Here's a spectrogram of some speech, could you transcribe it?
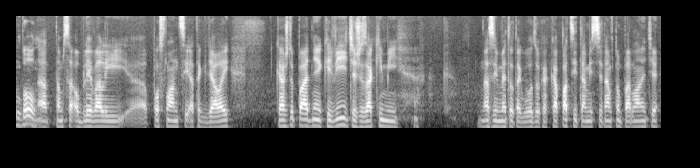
Bol. A tam sa oblievali e, poslanci a tak ďalej. Každopádne, keď vidíte, že za akými, nazvime to tak v odzokách, kapacitami ste tam v tom parlamente,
